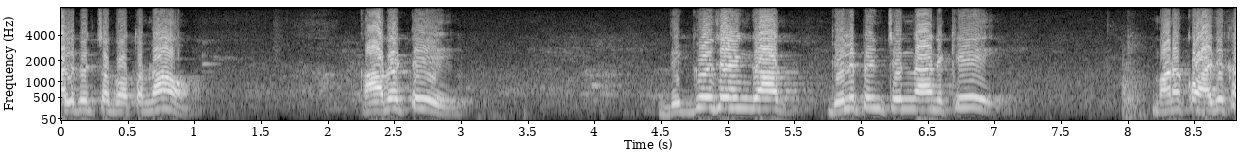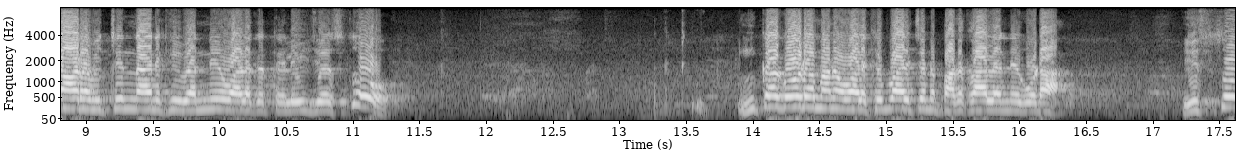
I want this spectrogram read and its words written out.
కల్పించబోతున్నాం. కాబట్టి దిగ్విజయంగా గెలిపించిన దానికి మనకు అధికారం ఇచ్చిన దానికి ఇవన్నీ వాళ్ళకి తెలియజేస్తూ ఇంకా కూడా మనం వాళ్ళకి ఇవ్వాల్సిన పథకాలన్నీ కూడా ఇస్తూ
